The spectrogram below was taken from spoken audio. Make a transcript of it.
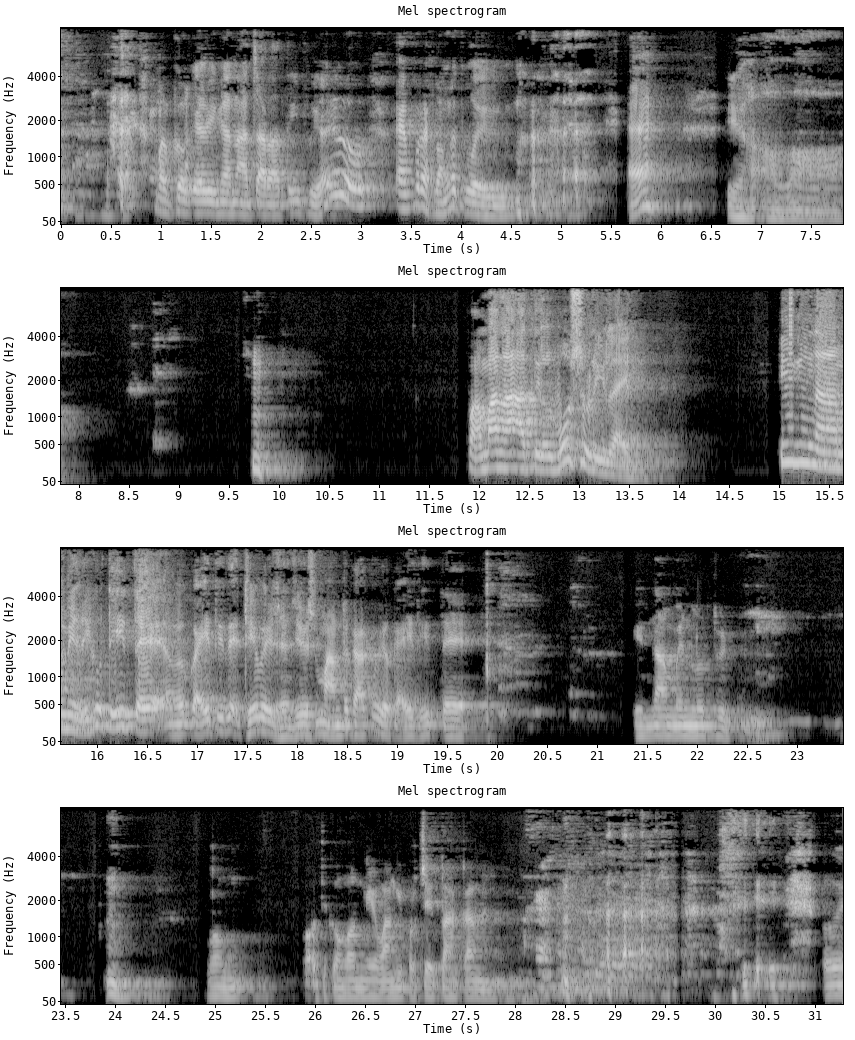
Mergo kelingan acara TV. Ayo, empreh banget kowe. eh? Ya Allah. Pamana atil wusul ilai. Inna min iku titik, kayak titik dhewe jadi wis mandek aku ya kayak titik. Inna min lutfin. Hmm. Wong kok dikongkon ngewangi percetakan. Oh,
